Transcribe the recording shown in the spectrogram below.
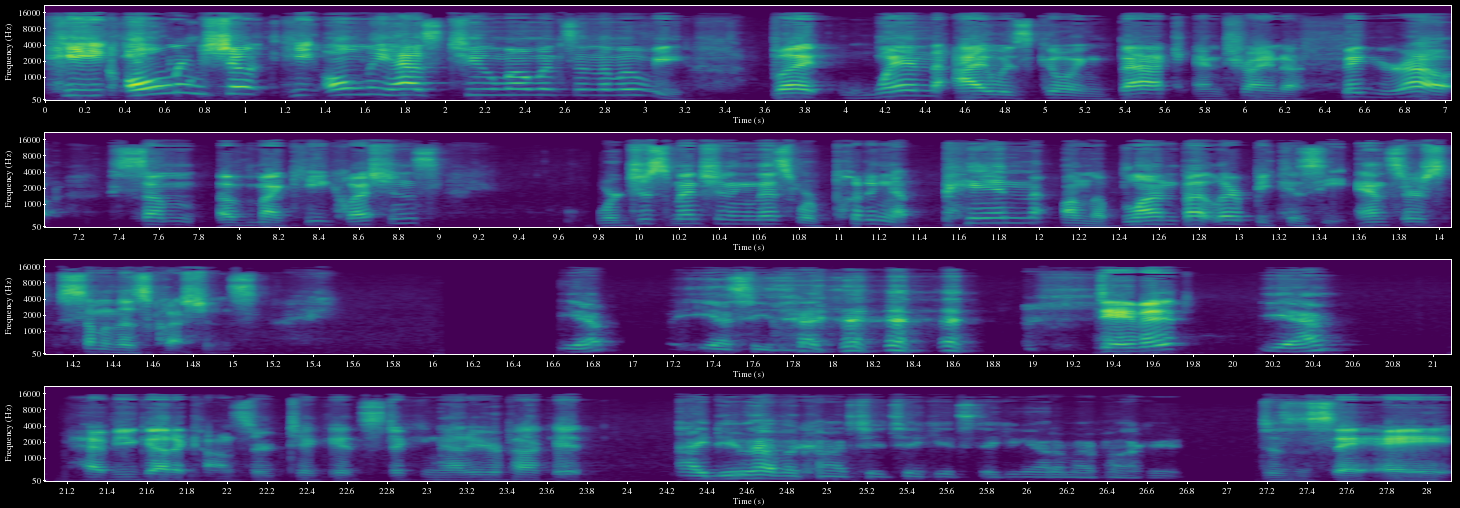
He only show he only has two moments in the movie. But when I was going back and trying to figure out some of my key questions, we're just mentioning this. We're putting a pin on the blonde butler because he answers some of those questions. Yep. Yes, he. David, yeah, have you got a concert ticket sticking out of your pocket? I do have a concert ticket sticking out of my pocket. Does it say A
